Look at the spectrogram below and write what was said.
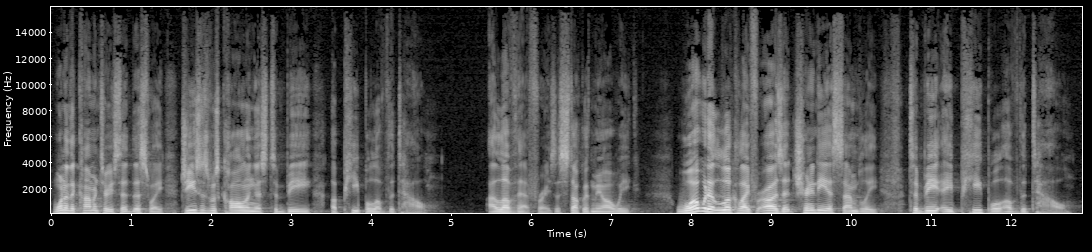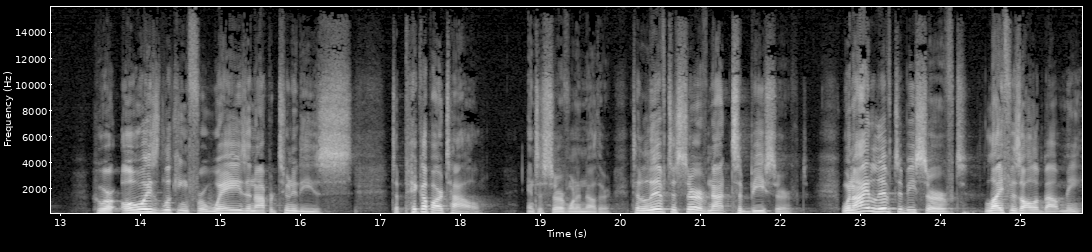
One of the commentaries said this way Jesus was calling us to be a people of the towel. I love that phrase, it stuck with me all week. What would it look like for us at Trinity Assembly to be a people of the towel who are always looking for ways and opportunities to pick up our towel and to serve one another? To live to serve, not to be served. When I live to be served, life is all about me.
